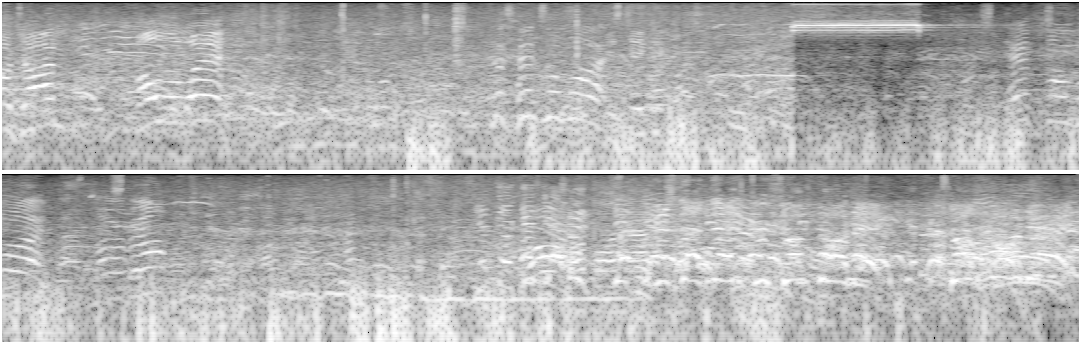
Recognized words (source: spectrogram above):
There you go, John. Follow the wedge. Just hit someone. He's taking Hit someone. Marvell. Get there, get there! Get that anchor! Jump on it! Jump on it!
